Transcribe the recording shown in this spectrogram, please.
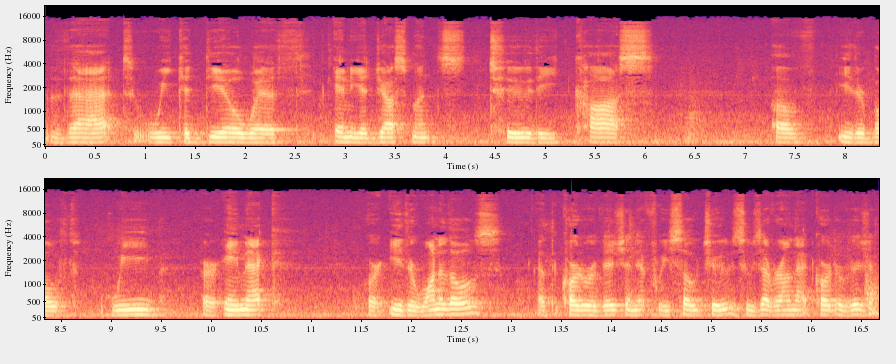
that we could deal with any adjustments to the costs of either both Weeb or AMEC, or either one of those at the Court of Revision if we so choose, who's ever on that Court of Revision?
